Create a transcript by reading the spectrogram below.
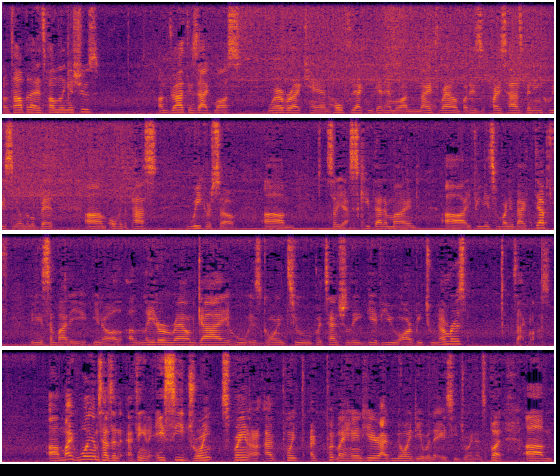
On top of that, his fumbling issues. I'm drafting Zach Moss wherever I can. Hopefully, I can get him around the ninth round, but his price has been increasing a little bit um, over the past week or so. Um, so yeah, just keep that in mind. Uh, if you need some running back depth, you need somebody, you know, a, a later round guy who is going to potentially give you RB two numbers. Zach Moss. Uh, Mike Williams has an, I think, an AC joint sprain. I, I, point, I put my hand here. I have no idea where the AC joint is, but, um,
